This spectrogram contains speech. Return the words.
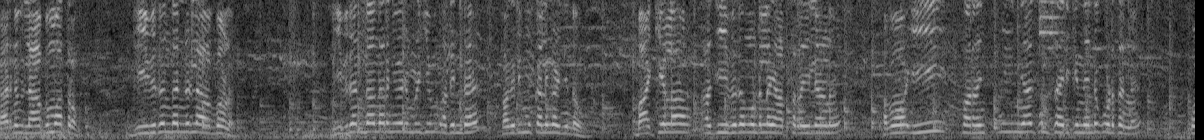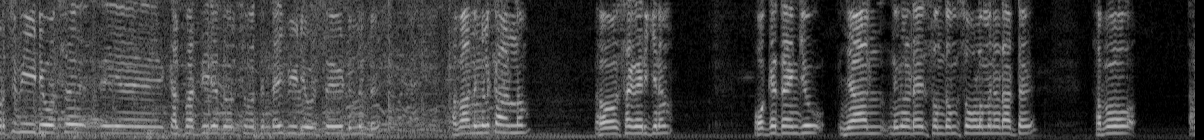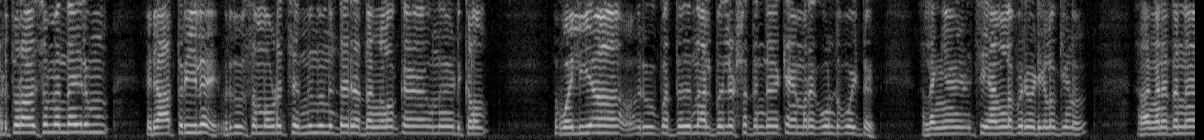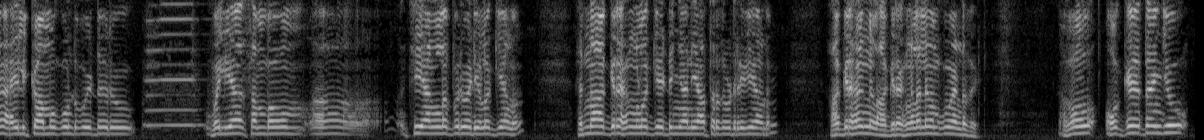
കാരണം ലാഭം മാത്രം. ജീവിതം തന്നെ ഒരു ലാഭമാണ്. ജീവിതം എന്താണെന്ന് അറിഞ്ഞു വരുമ്പോഴേക്കും അതിന്റെ പകുതി മുക്കാലും കഴിഞ്ഞിട്ടുണ്ടാവും. ബാക്കിയുള്ള ആ ജീവിതം കൊണ്ടുള്ള യാത്രയിലാണ്. അപ്പോൾ ഈ പറഞ്ഞ് ഞാൻ സംസാരിക്കുന്നതിന്റെ കൂടെ തന്നെ കുറച്ച് വീഡിയോസ് കൽപ്പാത്തി രഥോത്സവത്തിന്റെ വീഡിയോസ് ഇടുന്നുണ്ട്. അപ്പോൾ നിങ്ങൾ കാണണം. സഹകരിക്കണം. Okay thank you. ഞാൻ നിങ്ങളുടെ സ്വന്തം സോളമനടാട്ട്. അപ്പോൾ അടുത്ത പ്രാവശ്യം എന്തായാലും രാത്രിയിൽ ഒരു ദിവസം അവിടെ ചെന്ന് നിന്നിട്ട് രഥങ്ങളൊക്കെ ഒന്ന് എടുക്കണം. വലിയ ഒരു പത്ത് നാൽപ്പത് ലക്ഷത്തിന്റെ ക്യാമറ ഒക്കെ കൊണ്ടുപോയിട്ട് അല്ലെങ്കിൽ ചെയ്യാനുള്ള പരിപാടികളൊക്കെയാണ്. അങ്ങനെ തന്നെ ഹൈലിക്കാമൊക്കെ കൊണ്ടുപോയിട്ട് ഒരു വലിയ സംഭവം ചെയ്യാനുള്ള പരിപാടികളൊക്കെയാണ്. എന്ന ആഗ്രഹങ്ങളൊക്കെ ആയിട്ട് ഞാൻ യാത്ര തുടരുകയാണ്. ആഗ്രഹങ്ങൾ ആഗ്രഹങ്ങളല്ലേ നമുക്ക് വേണ്ടത്. അപ്പോ ഓക്കെ താങ്ക്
